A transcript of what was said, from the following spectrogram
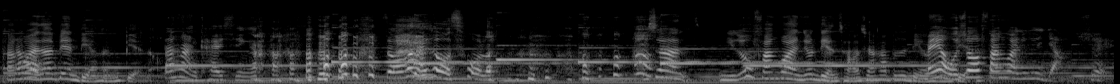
翻过来那变脸很扁哦。但他很开心啊。怎么办？还是我错了？不是啊，你如果翻过来你就脸朝下，他不是脸没有，我说翻过来就是仰睡。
